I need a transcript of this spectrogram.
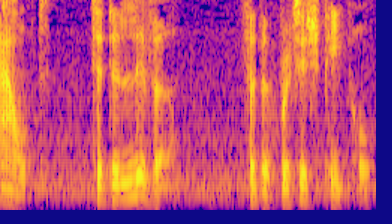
out to deliver for the British people.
